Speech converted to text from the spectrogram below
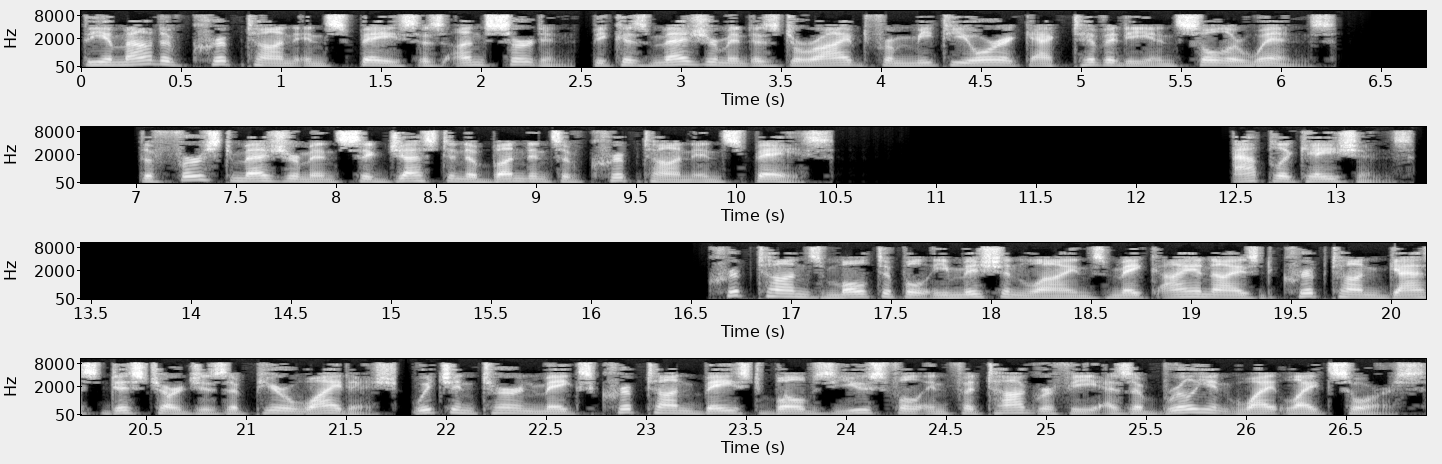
The amount of krypton in space is uncertain, because measurement is derived from meteoric activity and solar winds. The first measurements suggest an abundance of krypton in space. Applications Krypton's multiple emission lines make ionized krypton gas discharges appear whitish, which in turn makes krypton-based bulbs useful in photography as a brilliant white light source.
